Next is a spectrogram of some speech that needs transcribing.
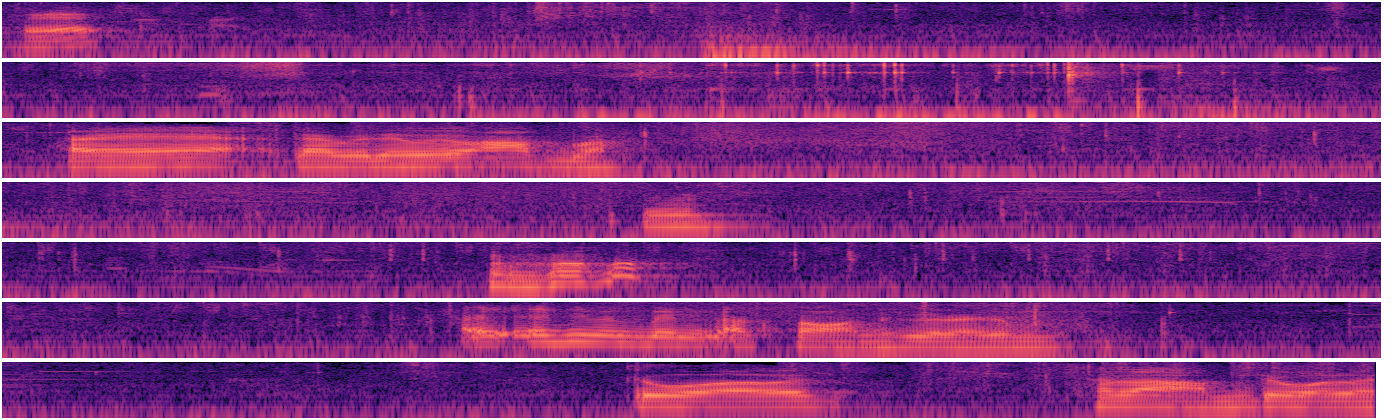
แพ้แพ้แต่ไปเลเวลอัพวะ ไอ้ไอ้ที่มันเป็นอักษรคืออะไรตัวฉลามตัวอะไร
